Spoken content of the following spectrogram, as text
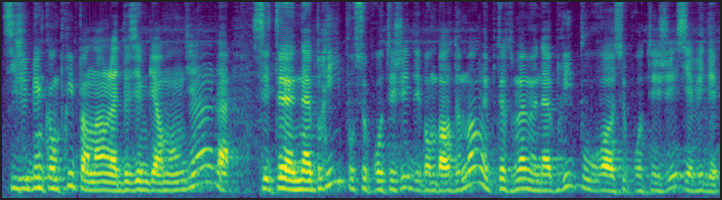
si j'ai bien compris, pendant la Deuxième Guerre mondiale, c'était un abri pour se protéger des bombardements, et peut-être même un abri pour euh, se protéger s'il y avait des...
